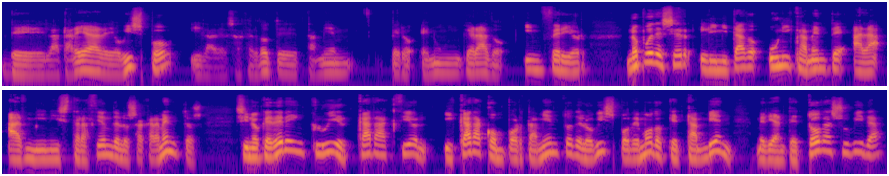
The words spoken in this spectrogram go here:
de la tarea de obispo y la del sacerdote también, pero en un grado inferior, no puede ser limitado únicamente a la administración de los sacramentos, sino que debe incluir cada acción y cada comportamiento del obispo, de modo que también, mediante toda su vida,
